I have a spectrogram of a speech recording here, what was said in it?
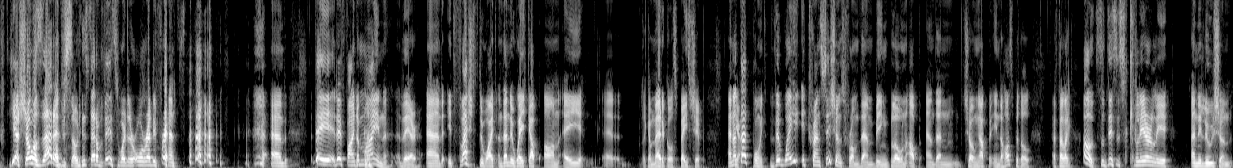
yeah, show us that episode instead of this where they're already friends. and they they find a mine there, and it flashes to white, and then they wake up on a uh, like a medical spaceship. And at Yeah. that point, the way it transitions from them being blown up and then showing up in the hospital I felt like, oh, so this is clearly an illusion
